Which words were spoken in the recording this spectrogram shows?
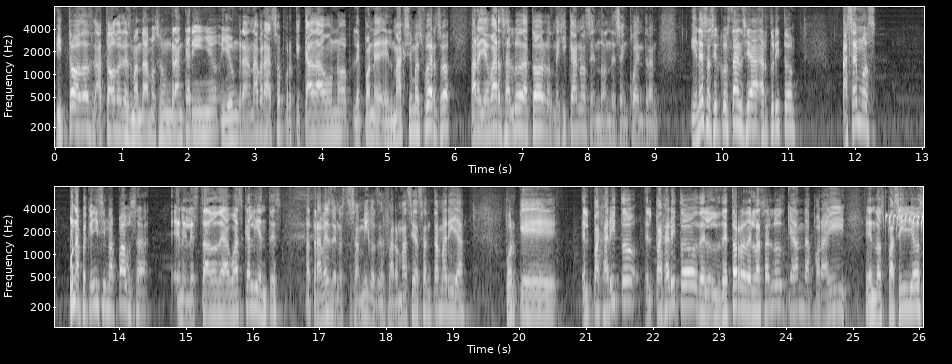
Y todos, a todos les mandamos un gran cariño y un gran abrazo porque cada uno le pone el máximo esfuerzo para llevar salud a todos los mexicanos en donde se encuentran. Y en esa circunstancia, Arturito, hacemos una pequeñísima pausa en el estado de Aguascalientes a través de nuestros amigos de Farmacia Santa María, porque el pajarito, el pajarito del, de Torre de la Salud que anda por ahí en los pasillos.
